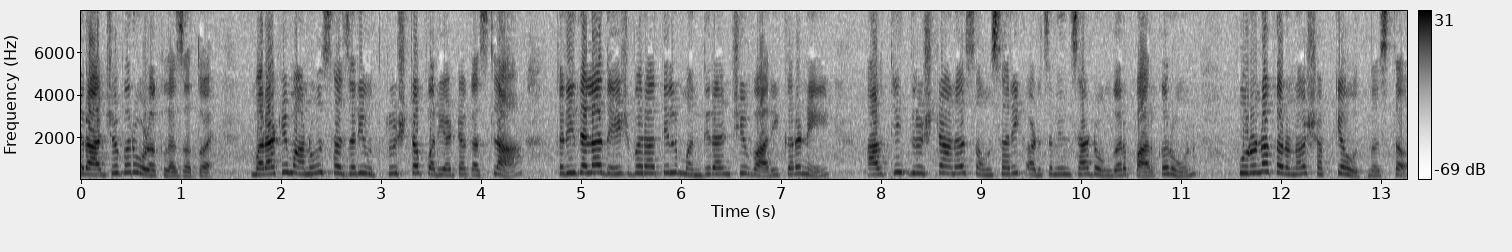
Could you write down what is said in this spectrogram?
राज्यभर ओळखला जातोय. मराठी माणूस हा जरी उत्कृष्ट पर्यटक असला तरी त्याला देशभरातील मंदिरांची वारी करणे आर्थिकदृष्ट्यानं संसारिक अडचणींचा डोंगर पार करून पूर्ण करणं शक्य होत नसतं.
